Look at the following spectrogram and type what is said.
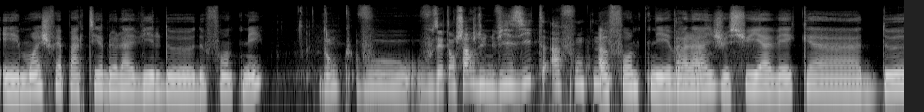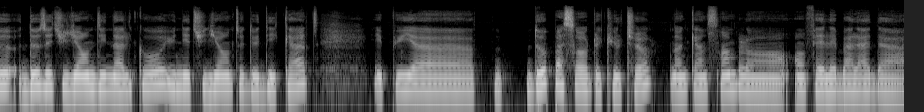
Et moi, je fais partie de la ville de Fontenay. Donc, vous, vous êtes en charge d'une visite à Fontenay À Fontenay, voilà. Je suis avec euh, deux, deux étudiantes d'INALCO, une étudiante de Descartes et puis euh, deux passeurs de culture. Donc, ensemble, on, on fait les balades à-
